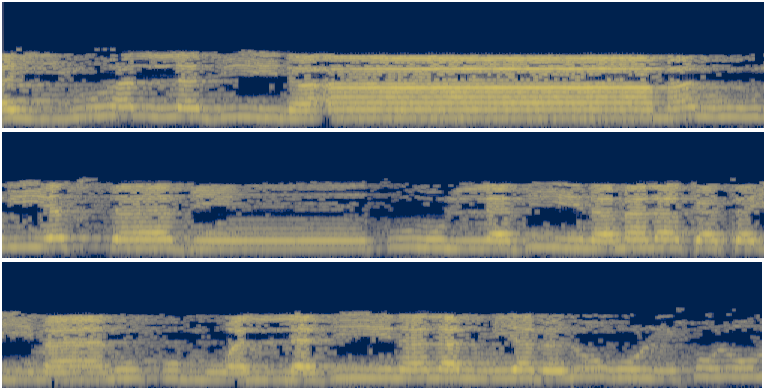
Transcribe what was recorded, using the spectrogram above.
أيها الذين آمنوا ليستاذنوا الذين ملكت أيمانكم والذين لم يبلغوا الحلم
